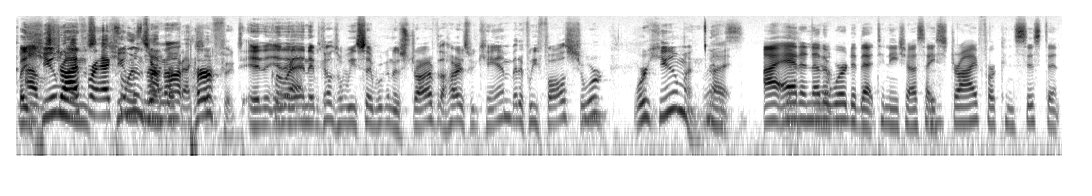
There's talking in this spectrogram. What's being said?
but I humans, strive for excellence, humans are not not perfection. perfect, and, and, and it becomes when we say we're going to strive for the hardest we can. But if we fall short, we're human. Right. I add another Yeah. word to that, Tanisha. I say strive for consistent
